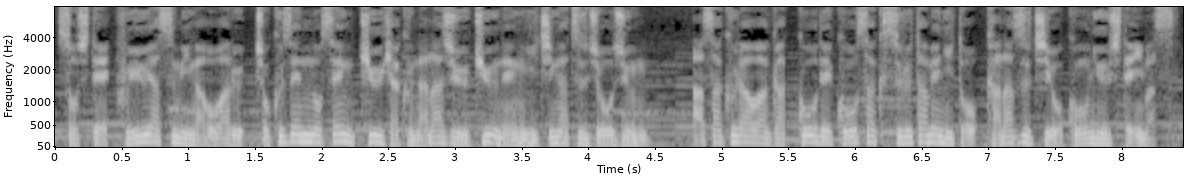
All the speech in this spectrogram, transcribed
そして冬休みが終わる直前の1979年1月上旬、朝倉は学校で工作するためにと金槌を購入しています。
